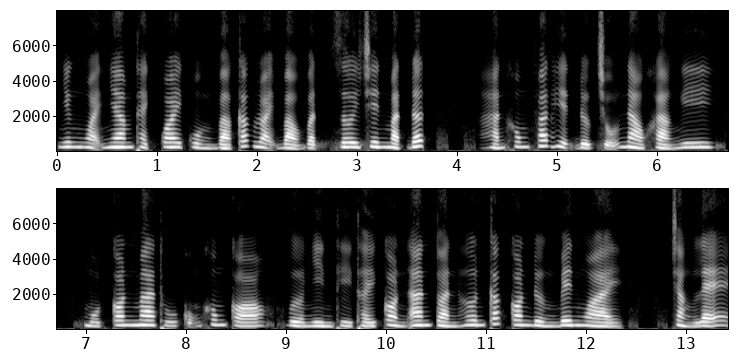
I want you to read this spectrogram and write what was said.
nhưng ngoại nham thạch quay cuồng và các loại bảo vật rơi trên mặt đất. Hắn không phát hiện được chỗ nào khả nghi, một con ma thú cũng không có, vừa nhìn thì thấy còn an toàn hơn các con đường bên ngoài. Chẳng lẽ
